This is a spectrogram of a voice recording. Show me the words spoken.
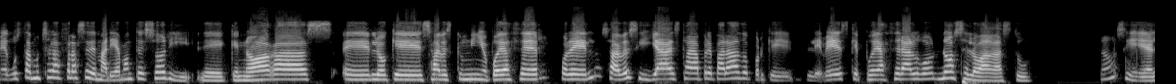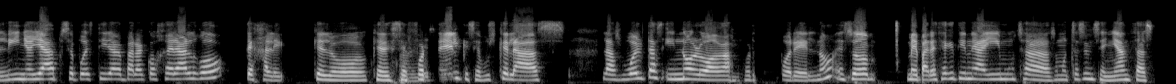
Me gusta mucho la frase de María Montessori de que no hagas eh, lo que sabes que un niño puede hacer por él, ¿sabes? Si ya está preparado porque le ves que puede hacer algo, no se lo hagas tú. ¿no? Si el niño ya se puede estirar para coger algo, déjale que, lo, que se está. él, que se busque las, las vueltas y no lo hagas por, por él, ¿no? Eso me parece que tiene ahí muchas, muchas enseñanzas.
